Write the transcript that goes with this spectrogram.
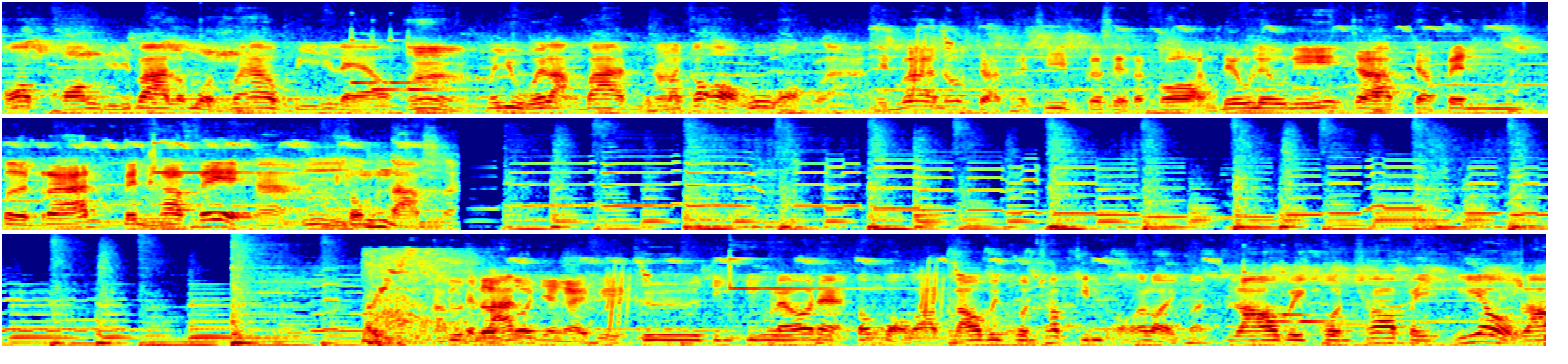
ครอบครองอยู่ที่บ้านเราหมดเมื่อห้าปีที่แล้วอ่ามาอยู่ไว้หลังบ้านหมดครับมันก็ออกลูกออกหลานเห็นว่านอกจากอาชีพเกษตรกรเร็วๆนี้จะครับจะเป็นเปิดร้านเป็นคาเฟ่อ่าอืมส้มตำนะ เป็นเริ่มร้าน ต้นยังไงพี่ คือจริงๆแล้วเนี่ยต้องบอกว่าเราเป็นคนชอบกินของอร่อยก่อน เราเป็นคนชอบไปเที่ยว เรา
